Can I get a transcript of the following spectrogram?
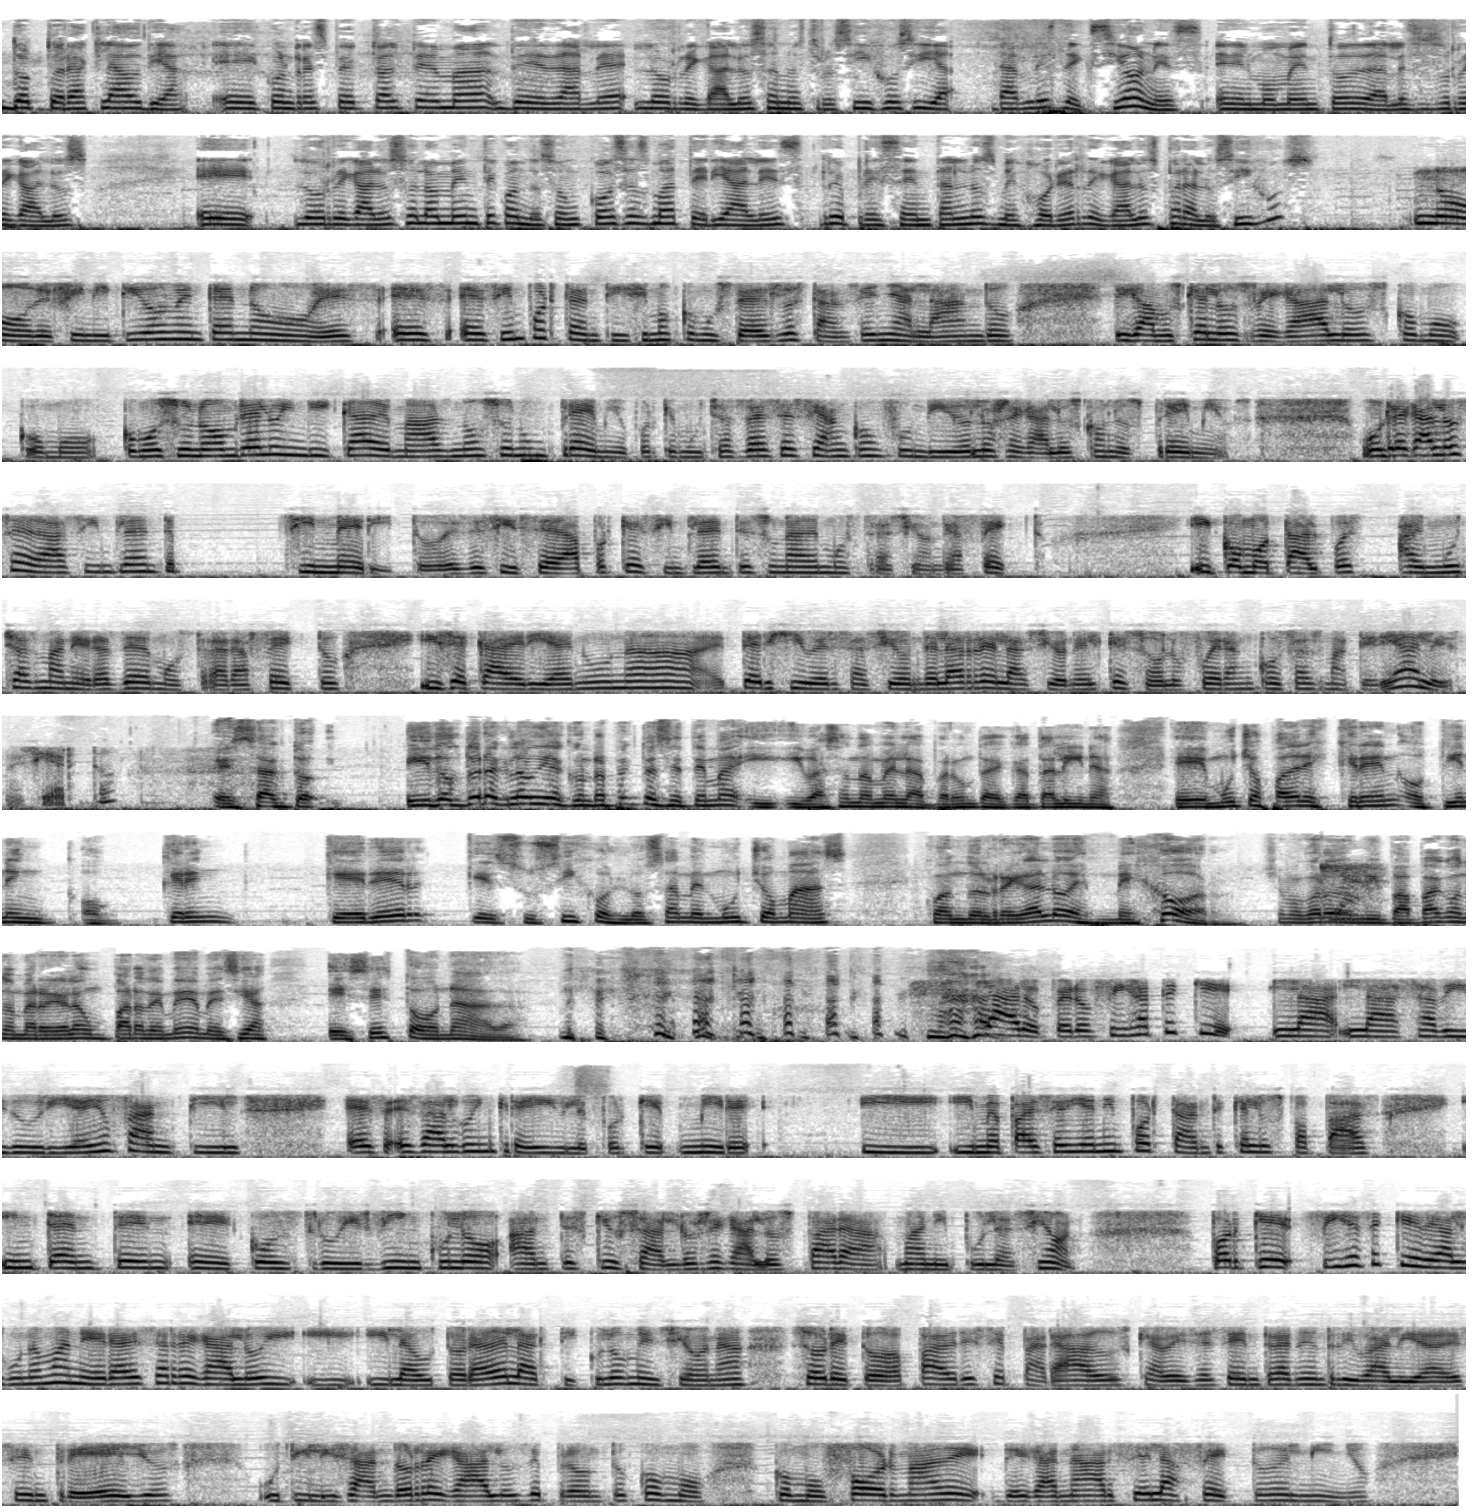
Doctora Claudia, eh, con respecto al tema de darle los regalos a nuestros hijos y darles lecciones en el momento de darles esos regalos, eh, ¿los regalos solamente cuando son cosas materiales representan los mejores regalos para los hijos? No, definitivamente no. Es, es, es importantísimo, como ustedes lo están señalando. Digamos que los regalos, como, como, como su nombre lo indica, además no son un premio, porque muchas veces se han confundido los regalos con los premios. Un regalo se da simplemente sin mérito, es decir, se da porque simplemente es una demostración de afecto y como tal pues hay muchas maneras de demostrar afecto y se caería en una tergiversación de la relación el que solo fueran cosas materiales, ¿no es cierto? Exacto. Y doctora Claudia, con respecto a ese tema y, basándome en la pregunta de Catalina, eh, muchos padres creen o tienen o creen querer que sus hijos los amen mucho más cuando el regalo es mejor. Yo me acuerdo de mi papá cuando me regalaba un par de medias me decía, ¿es esto o nada? claro, pero fíjate que la, la sabiduría infantil es, es algo increíble porque, mire, y, y, me parece bien importante que los papás intenten eh, construir vínculo antes que usar los regalos para manipulación. Porque fíjese que de alguna manera ese regalo, y, y, la autora del artículo menciona sobre todo a padres separados que a veces entran en rivalidades entre ellos, utilizando regalos de pronto como, como forma de, ganarse el afecto del niño.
